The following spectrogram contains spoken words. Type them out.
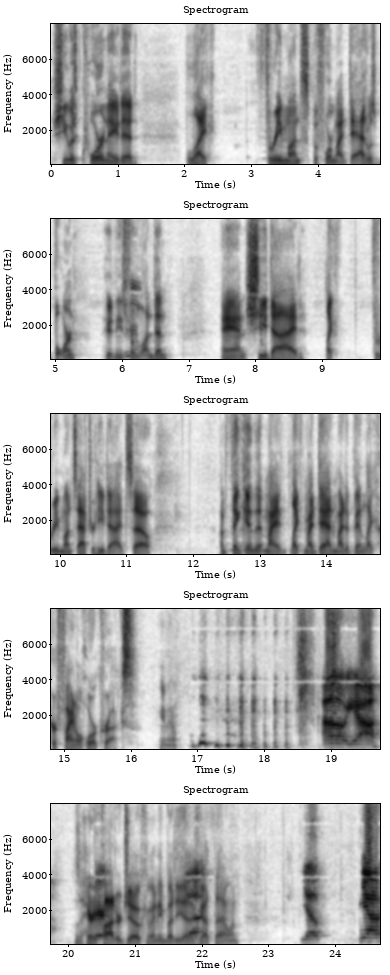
she was coronated like three months before my dad was born, who he's from London, and she died like three months after he died. So I'm thinking that my like my dad might have been like her final Horcrux. You know, Oh yeah. it was a Harry Very- Potter joke. If anybody uh, Yeah. got that one. Yep. Yeah,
